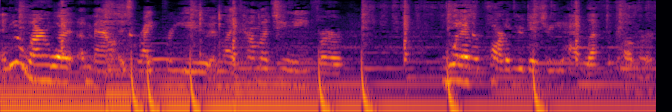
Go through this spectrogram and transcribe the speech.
And you'll learn what amount is right for you and like how much you need for whatever part of your denture you have left to cover.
